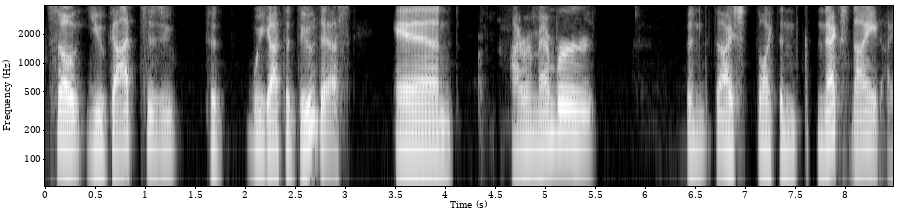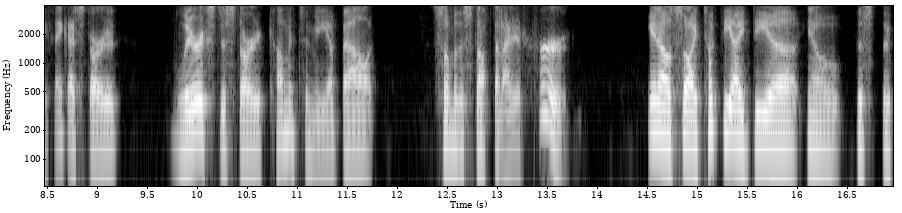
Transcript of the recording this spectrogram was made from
so you got to do, to we got to do this and i remember the i like the next night i think i started lyrics just started coming to me about some of the stuff that i had heard you know so i took the idea you know this the,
